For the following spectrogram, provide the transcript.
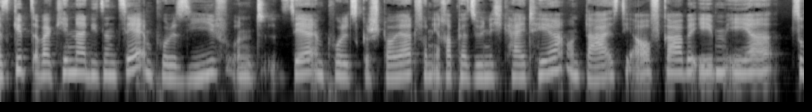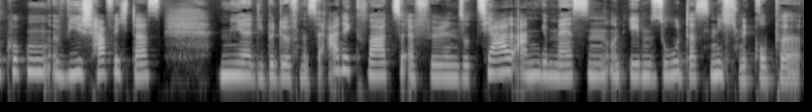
Es gibt aber Kinder, die sind sehr impulsiv und sehr impulsgesteuert von ihrer Persönlichkeit her. Und da ist die Aufgabe eben eher zu gucken, wie schaffe ich das, mir die Bedürfnisse adäquat zu erfüllen, sozial angemessen und eben so, dass nicht eine Gruppe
